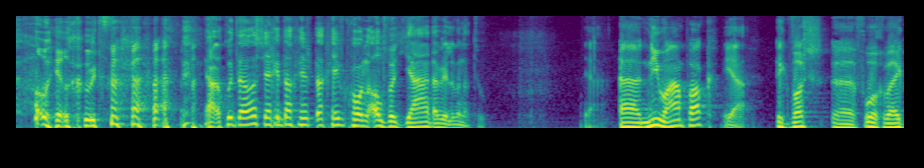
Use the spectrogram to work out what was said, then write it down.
oh, heel goed. ja, goed, dan, zeg ik, dan, geef, dan geef ik gewoon een antwoord... ja, daar willen we naartoe. Ja, nieuwe aanpak. ja. Ik was eh, vorige week,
